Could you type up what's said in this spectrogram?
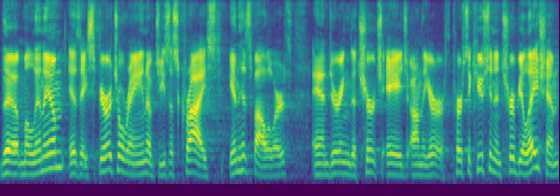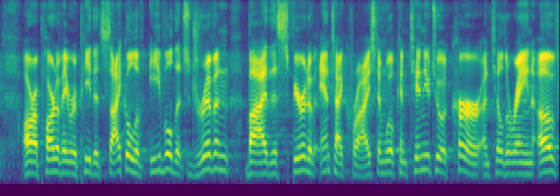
The millennium is a spiritual reign of Jesus Christ in his followers and during the church age on the earth. Persecution and tribulation are a part of a repeated cycle of evil that's driven by the spirit of Antichrist and will continue to occur until the reign of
